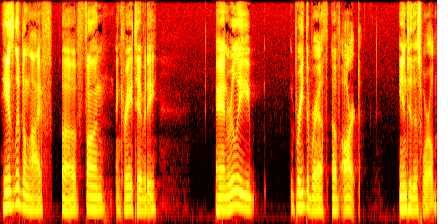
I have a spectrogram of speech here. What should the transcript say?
He has lived a life of fun and creativity and really breathed the breath of art into this world.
